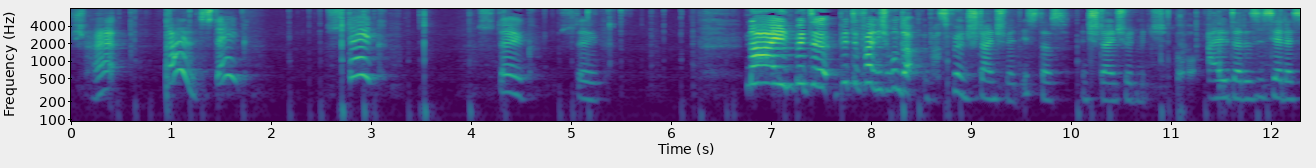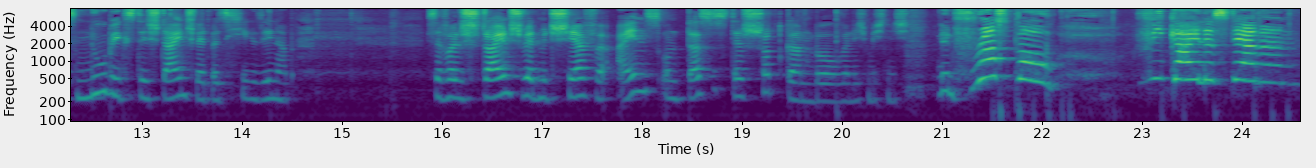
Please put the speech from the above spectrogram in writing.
Scheiße. Geil, Steak. Steak. Steak. Steak. Nein, bitte, bitte fall nicht runter. Was für ein Steinschwert ist das? Ein Steinschwert mit. Oh, Alter, das ist ja das noobigste Steinschwert, was ich hier gesehen habe. Ist einfach ein Steinschwert mit Schärfe 1 und das ist der Shotgun Bow, wenn ich mich nicht. Den Frostbow! Wie geil ist der denn?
